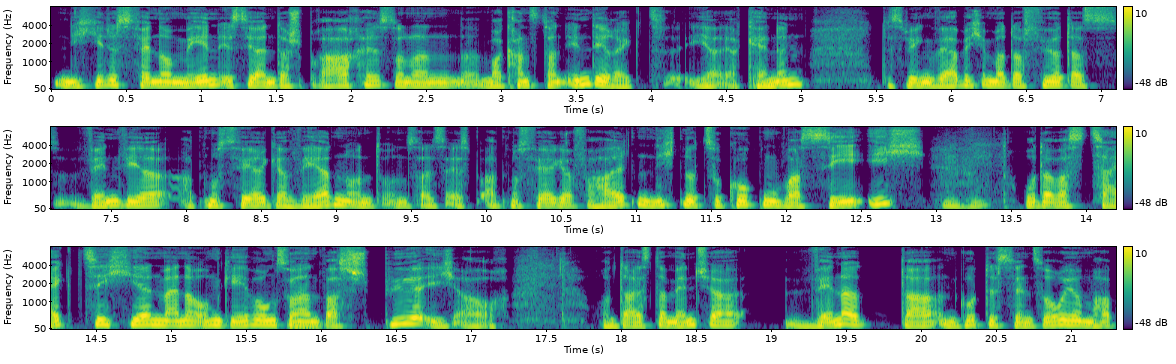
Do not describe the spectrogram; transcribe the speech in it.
nicht jedes Phänomen ist ja in der Sprache, sondern man kann es dann indirekt eher erkennen. Deswegen werbe ich immer dafür, dass wenn wir Atmosphäriker werden und uns als Atmosphäriker verhalten, nicht nur zu gucken, was sehe ich oder was zeigt sich hier in meiner Umgebung, sondern was spüre ich auch. Und da ist der Mensch ja, wenn er da ein gutes Sensorium hat,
